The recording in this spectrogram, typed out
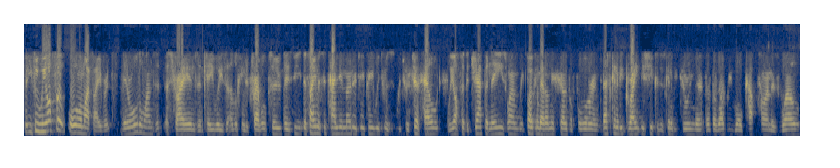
But if we offer all of my favourites, they're all the ones that Australians and Kiwis are looking to travel to. There's the, the famous Italian MotoGP, which was which was just held. We offer the Japanese one we've spoken about on this show before, and that's going to be great this year because it's going to be during the, the, the Rugby World Cup time as well.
